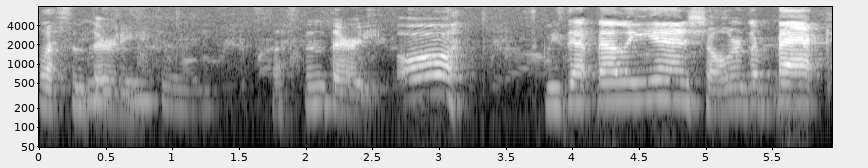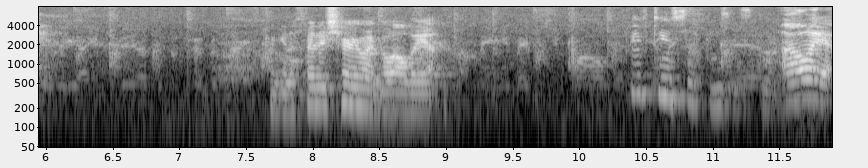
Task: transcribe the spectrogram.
Less than 30. Less than 30. Oh, squeeze that belly in. Shoulders are back. We're gonna finish here. You wanna go all the way up? 15 seconds is good. Oh yeah.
